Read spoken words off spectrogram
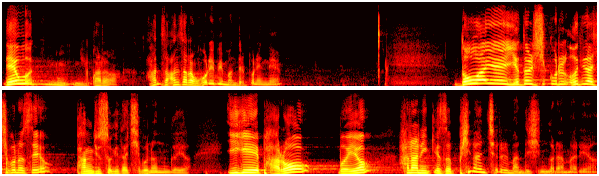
네오, 음, 봐라. 한, 한 사람 호레비 만들 뻔했네. 노아의 여덟 식구를 어디다 집어넣었어요? 방주 속에다 집어넣는 거예요. 이게 바로 뭐예요? 하나님께서 피난처를 만드시는 거란 말이에요.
